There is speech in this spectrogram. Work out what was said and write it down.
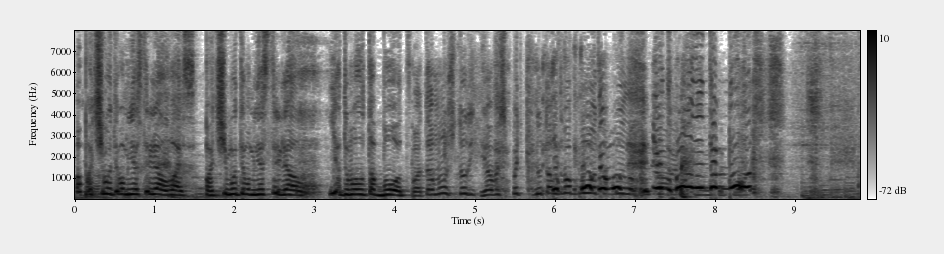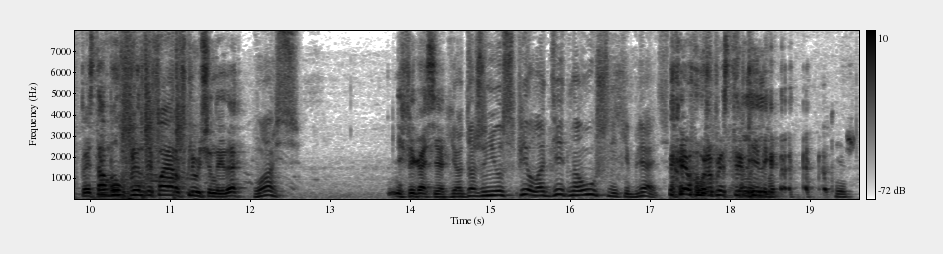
А почему ты по мне стрелял, Вась? Почему ты по мне стрелял? Я думал, это бот. Потому что я вас... Ну там два бота было. Я думал, это бот. То есть там был Friendly Fire включенный, да? Вась. Нифига себе. Я даже не успел одеть наушники, блядь. Его уже пристрелили. Конечно.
